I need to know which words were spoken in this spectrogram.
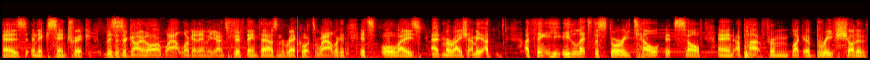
as an eccentric. This is a guy, oh, wow, look at him. He owns 15,000 records. Wow, look at It's always admiration. I mean, I, I think he, he lets the story tell itself. And apart from like a brief shot of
